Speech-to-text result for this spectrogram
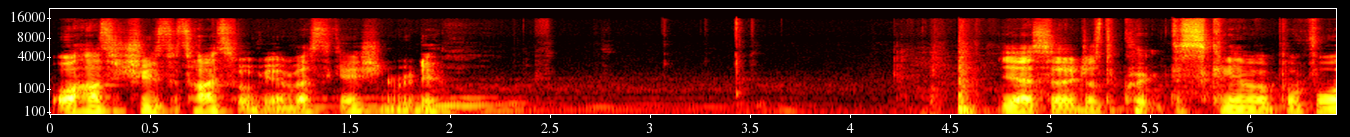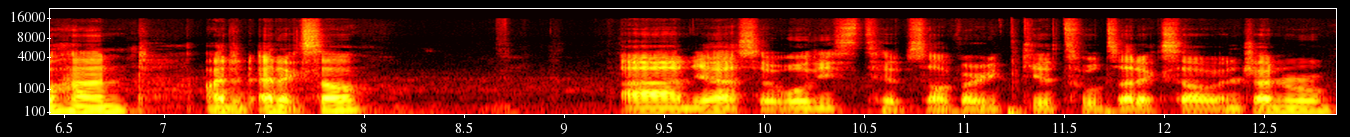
or how to choose the title of your investigation really yeah, so just a quick disclaimer beforehand. I did Edexcel. And yeah, so all these tips are very geared towards Edexcel in general.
